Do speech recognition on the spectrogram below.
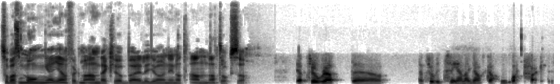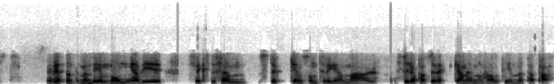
så pass många jämfört med andra klubbar eller gör ni något annat också? Jag tror att eh, jag tror vi tränar ganska hårt faktiskt. Jag vet inte, men det är många. Vi är 65 stycken som tränar fyra pass i veckan, en och en halv timme per pass.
